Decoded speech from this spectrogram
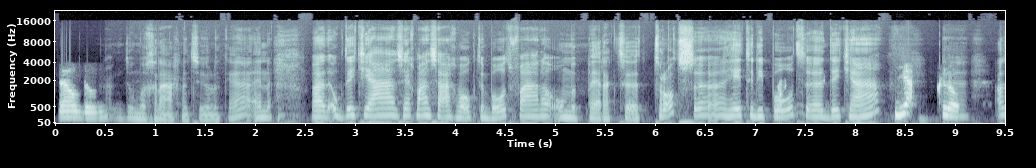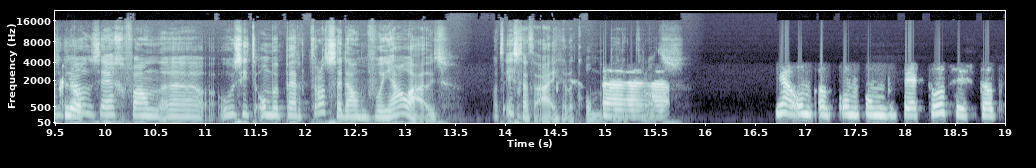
wel doen. Dat doen we graag natuurlijk. Hè? En, maar ook dit jaar zeg maar, zagen we ook de bootvaren onbeperkt uh, trots, uh, heette die boot dit jaar. Ja, klopt. als ik klopt. nou zeg van, hoe ziet onbeperkt trots er dan voor jou uit? Wat is dat eigenlijk, onbeperkt trots? Ja, om, om, om beperkt trots is dat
